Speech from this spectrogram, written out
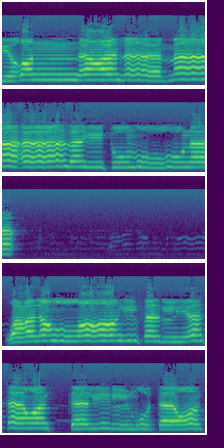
ولنصبرن على ما آذيتمونا وعلى الله فليتوكل المتوكلون.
